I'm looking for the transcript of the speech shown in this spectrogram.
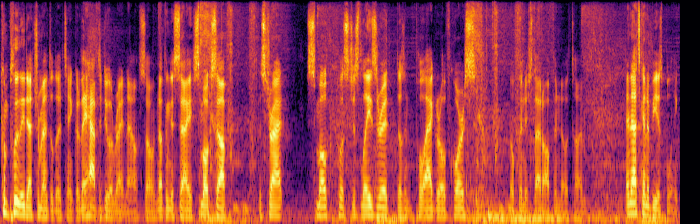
completely detrimental to Tinker. They have to do it right now, so nothing to say. Smokes up. The strat, smoke plus just laser it. Doesn't pull aggro, of course. They'll finish that off in no time. And that's going to be his blink.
